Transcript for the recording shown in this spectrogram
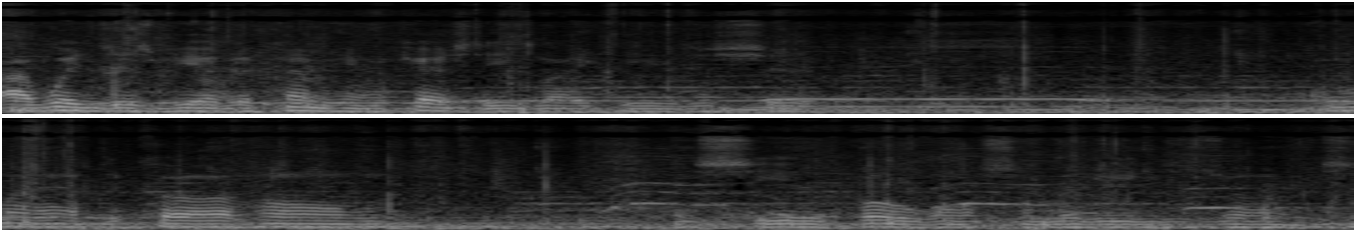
I wouldn't just be able to come here and catch these like these and shit. I might have to call home and see if Bo wants some of these joints.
